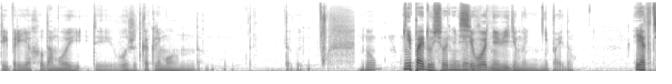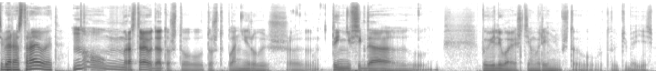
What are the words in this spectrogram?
ты приехал домой, и ты выжат как лимон, там, такой, ну... Не пойду сегодня бегать. Сегодня, видимо, не пойду. И это тебя расстраивает? Ну, расстраивает, да, то, что, то, что планируешь. Ты не всегда повелеваешь тем временем, что у тебя есть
